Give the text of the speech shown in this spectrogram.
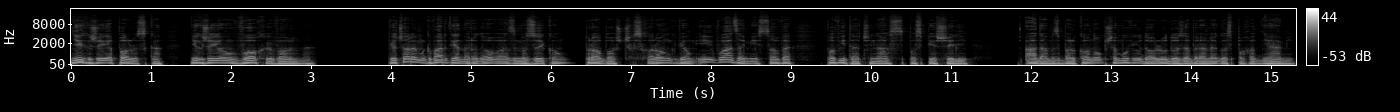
Niech żyje Polska, niech żyją Włochy wolne. Wieczorem Gwardia Narodowa z muzyką, proboszcz z chorągwią i władze miejscowe powitać nas pospieszyli. Adam z balkonu przemówił do ludu zebranego z pochodniami.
